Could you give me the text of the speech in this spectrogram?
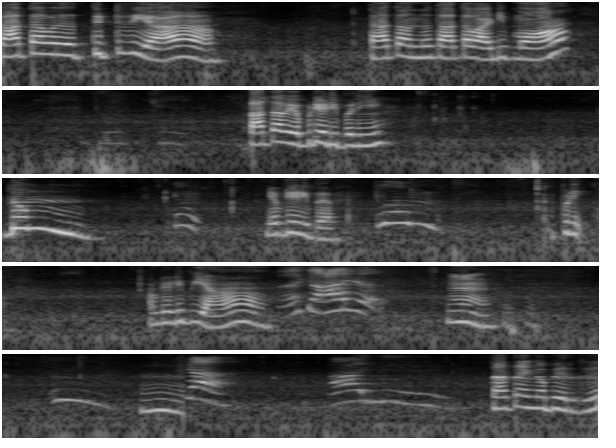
தாத்தாவை திட்டுறியா? தாத்தா வந்து தாத்தாவை அடிப்போம். தாத்தாவை எப்படி அடிப்ப நீ? டும். எப்படி அடிப்ப? இப்படி. அப்படி அடிப்பியா? ம். ம். தாத்தா எங்க போயிருக்கு?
